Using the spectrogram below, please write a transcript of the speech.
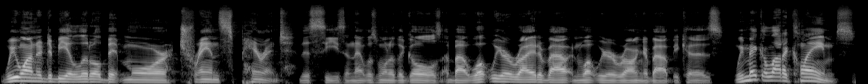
We wanted to be a little bit more transparent this season. That was one of the goals about what we were right about and what we were wrong about because we make a lot of claims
